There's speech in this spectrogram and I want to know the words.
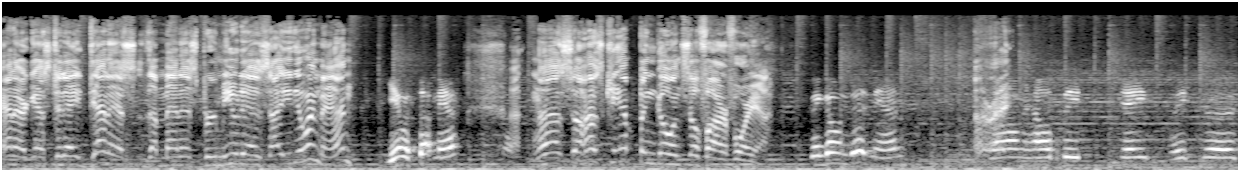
and our guest today, Dennis the Menace Bermudez. How you doing, man? Yeah, what's up, man? Uh, so how's camp been going so far for you? Been going good, man. All right. Strong, healthy, shape, weight good.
